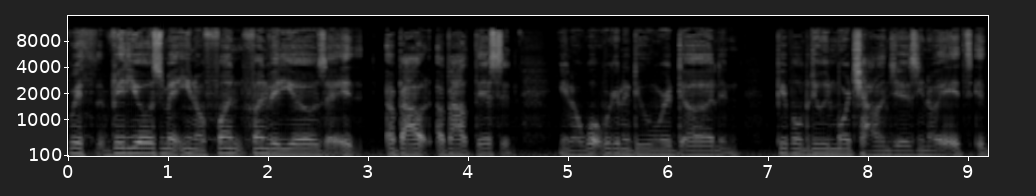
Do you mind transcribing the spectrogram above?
with videos, you know, fun fun videos it, about about this and you know what we're gonna do when we're done and people doing more challenges. You know, it's it,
